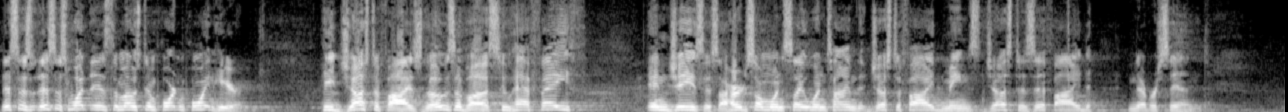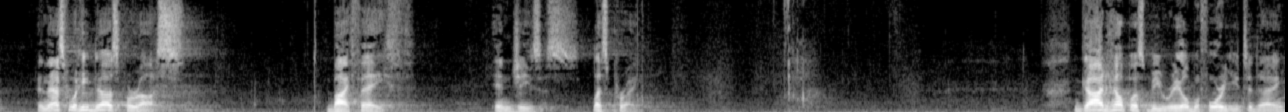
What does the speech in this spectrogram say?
This is, this is what is the most important point here. He justifies those of us who have faith in Jesus. I heard someone say one time that justified means just as if I'd never sinned. And that's what he does for us by faith in Jesus. Let's pray. God, help us be real before you today,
